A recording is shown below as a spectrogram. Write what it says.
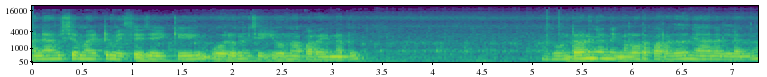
അനാവശ്യമായിട്ട് മെസ്സേജ് അയക്കുകയും ഓരോന്നും ചെയ്യുമെന്നാണ് പറയുന്നത്. അതുകൊണ്ടാണ് ഞാൻ നിങ്ങളോട് പറഞ്ഞത് ഞാനല്ലെന്ന്.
